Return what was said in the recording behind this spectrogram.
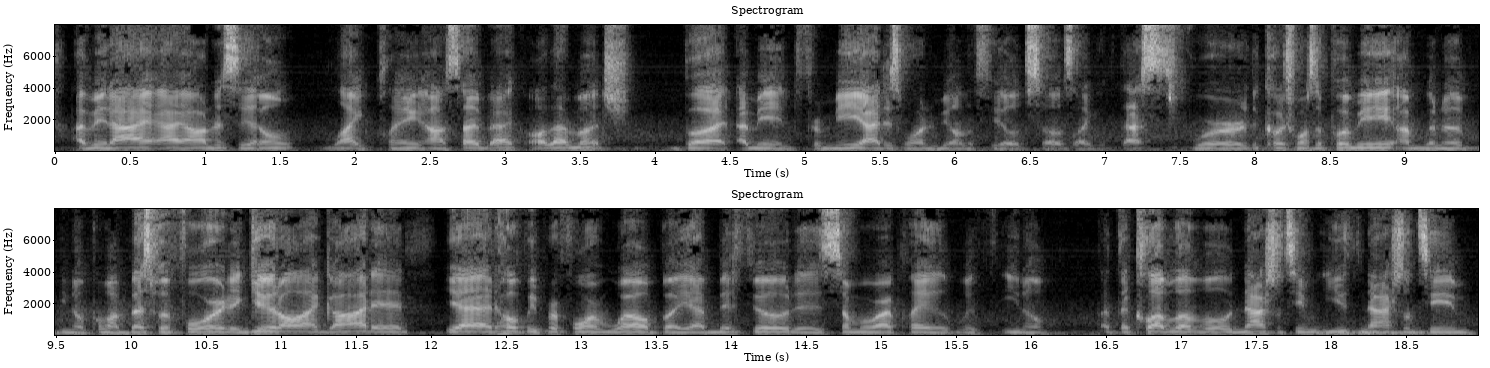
I mean, I I honestly don't like playing outside back all that much. But I mean, for me, I just wanted to be on the field. So it's like, if that's where the coach wants to put me. I'm gonna, you know, put my best foot forward and give it all I got. And yeah, and hopefully perform well. But yeah, midfield is somewhere I play with, you know, at the club level, national team, youth national team.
